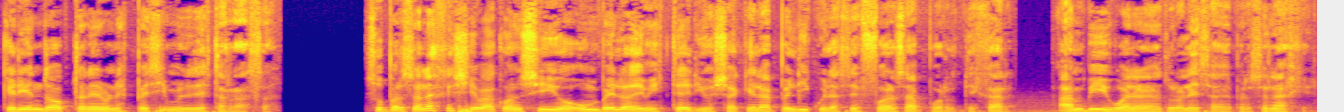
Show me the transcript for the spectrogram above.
queriendo obtener un espécimen de esta raza. Su personaje lleva consigo un velo de misterio, ya que la película se esfuerza por dejar ambigua la naturaleza del personaje.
